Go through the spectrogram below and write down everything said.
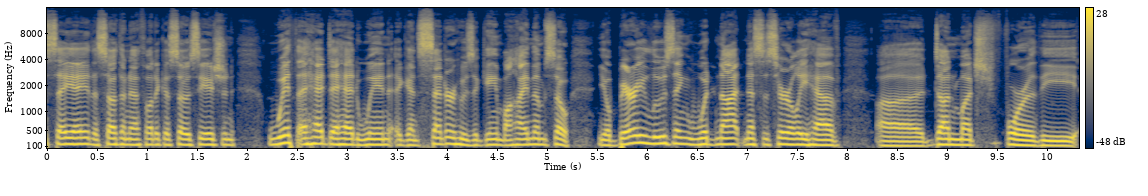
SAA, the Southern Athletic Association, with a head-to-head win against Centre, who's a game behind them. So, you know, Berry losing would not necessarily have uh, done much for the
